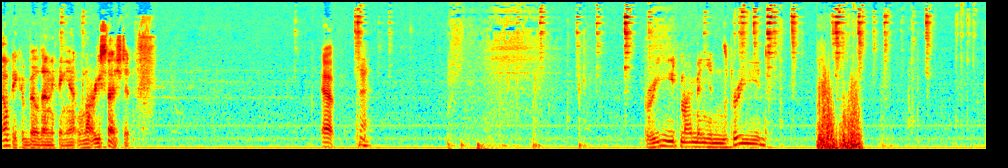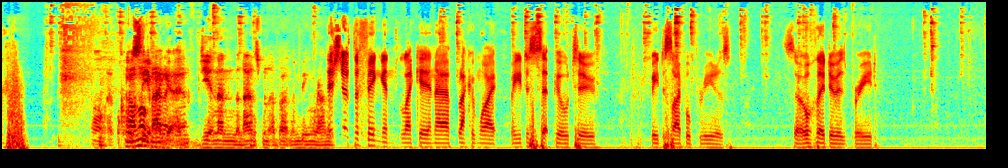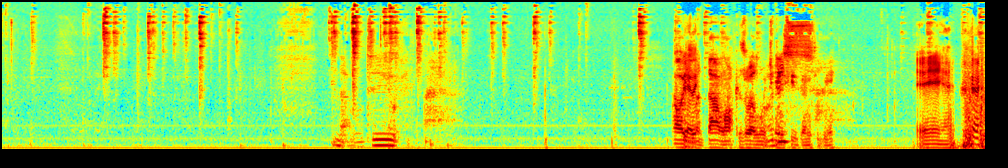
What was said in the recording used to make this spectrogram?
Nobody can build anything yet. We've not researched it. Yep. Yeah. Breed, my minions, breed. Well, we'll Oh, see if I get again. a GNN announcement about them being ran. They should have the thing in like in uh, black and white where you just set people to be disciple breeders. So all they do is breed. That will do. Oh, he's Yeah, a Darlok as well, which What means is- he's going to be. Yeah.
